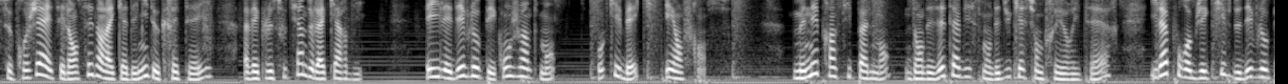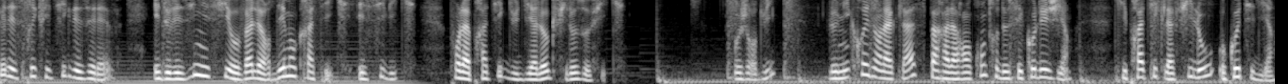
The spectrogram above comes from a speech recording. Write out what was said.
Ce projet a été lancé dans l'Académie de Créteil avec le soutien de la CARDI et il est développé conjointement au Québec et en France. Mené principalement dans des établissements d'éducation prioritaire, il a pour objectif de développer l'esprit critique des élèves et de les initier aux valeurs démocratiques et civiques pour la pratique du dialogue philosophique. Aujourd'hui, le micro est dans la classe part à la rencontre de ces collégiens qui pratiquent la philo au quotidien.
